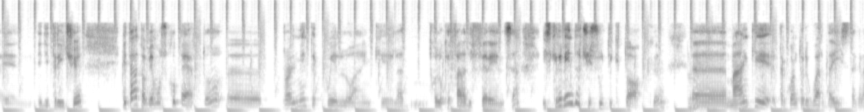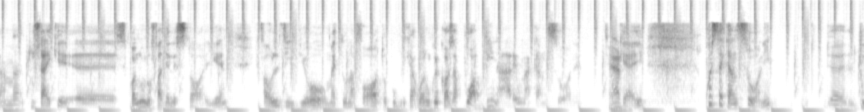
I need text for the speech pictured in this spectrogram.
eh, editrice. E tra l'altro abbiamo scoperto eh, probabilmente quello anche la- quello che fa la differenza iscrivendoci su TikTok, Mm. eh, ma anche per quanto riguarda Instagram, tu sai che eh, quando uno fa delle storie, fa il video, mette una foto, pubblica qualunque cosa, può abbinare una canzone. Certo. Ok? Queste canzoni, eh, tu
